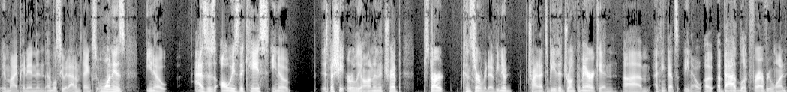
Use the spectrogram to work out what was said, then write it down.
in my opinion and we'll see what adam thinks. One is you know as is always the case you know especially early on in a trip start conservative. You know try not to be the drunk American. Um, I think that's you know a, a bad look for everyone.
